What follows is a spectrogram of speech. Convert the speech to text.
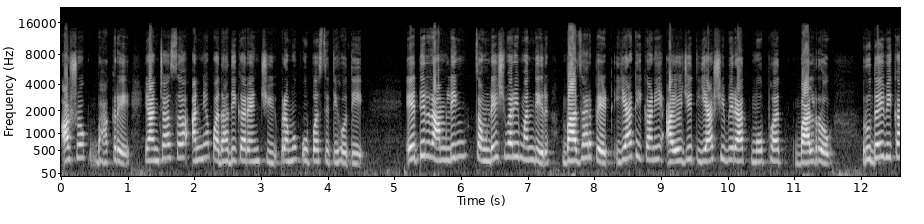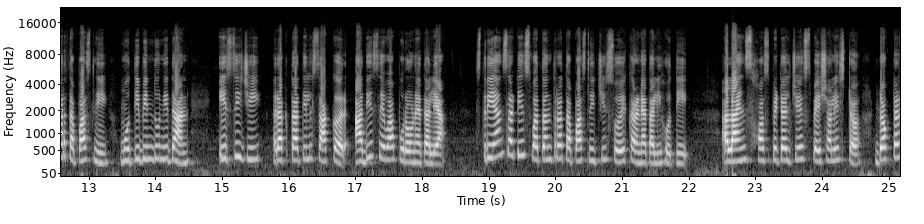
अशोक भाकरे यांच्यासह अन्य पदाधिकाऱ्यांची प्रमुख उपस्थिती होती. येथील रामलिंग चौंडेश्वरी मंदिर बाजारपेठ या ठिकाणी आयोजित या शिबिरात मोफत बालरोग हृदयविकार तपासणी मोतीबिंदू निदान ईसीजी रक्तातील साखर आदी सेवा पुरवण्यात आल्या. स्त्रियांसाठी स्वतंत्र तपासणीची सोय करण्यात आली होती. अलायन्स हॉस्पिटलचे स्पेशालिस्ट डॉक्टर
